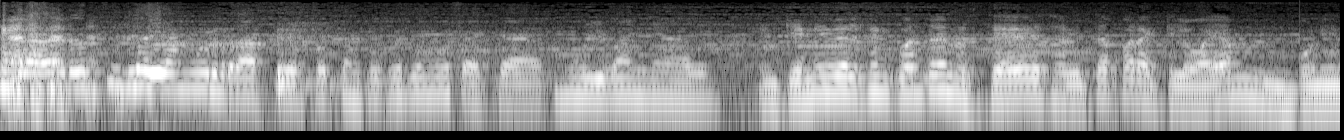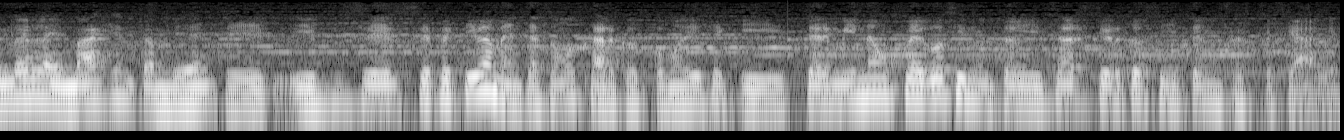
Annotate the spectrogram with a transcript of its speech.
La verdad sí lo llamo rápido, pero tampoco somos acá muy bañados. ¿En qué nivel se encuentran ustedes ahorita para que lo vayan poniendo en la imagen también? Sí, y pues, efectivamente somos hardcore, como dice aquí. Termina un juego sin utilizar ciertos ítems especiales.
